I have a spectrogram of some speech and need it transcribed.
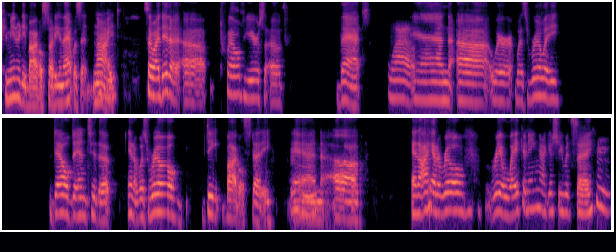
community Bible study, and that was at mm-hmm. night. Mm-hmm. So I did a, a 12 years of that. Wow. And uh, where it was really delved into the, you know, was real deep Bible study. Mm-hmm. And uh, and I had a real reawakening, I guess you would say. Mm-hmm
